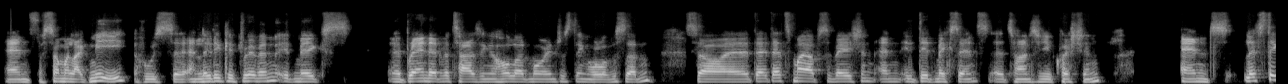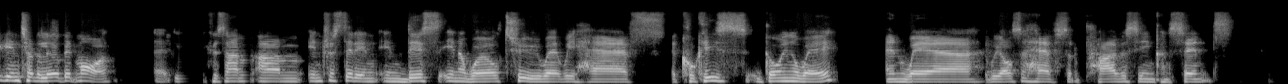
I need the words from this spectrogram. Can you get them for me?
And for someone like me, who's uh, analytically driven, it makes uh, brand advertising a whole lot more interesting all of a sudden. So uh, that, that's my observation, and it did make sense uh, to answer your question. And let's dig into it a little bit more uh, because I'm I'm interested in in this in a world too where we have cookies going away and where we also have sort of privacy and consent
